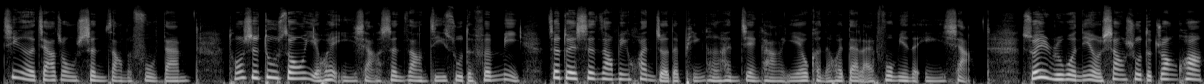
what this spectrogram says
进而加重肾脏的负担。同时，杜松也会影响肾脏激素的分泌，这对肾脏病患者的平衡和健康也有可能会带来负面的影响。所以，如果你有上述的状况，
